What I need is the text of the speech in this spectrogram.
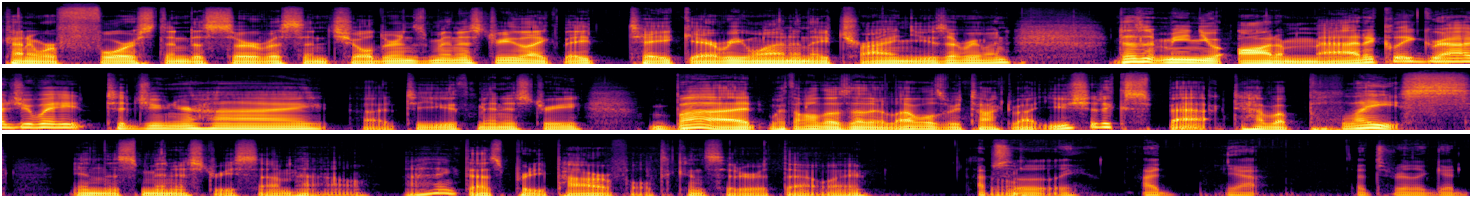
kind of were forced into service in children's ministry. Like they take everyone and they try and use everyone. It doesn't mean you automatically graduate to junior high, uh, to youth ministry. But with all those other levels we talked about, you should expect to have a place in this ministry somehow. I think that's pretty powerful to consider it that way. Absolutely. I yeah, that's really good.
